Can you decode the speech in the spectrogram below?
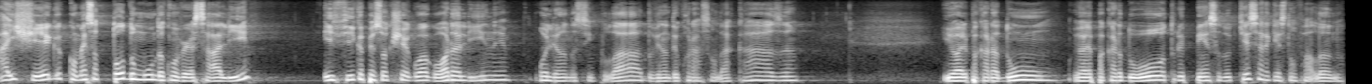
Aí chega, começa todo mundo a conversar ali, e fica a pessoa que chegou agora ali, né, olhando assim para o lado, vendo a decoração da casa, e olha para a cara de um, e olha para a cara do outro, e pensa do que será que eles estão falando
